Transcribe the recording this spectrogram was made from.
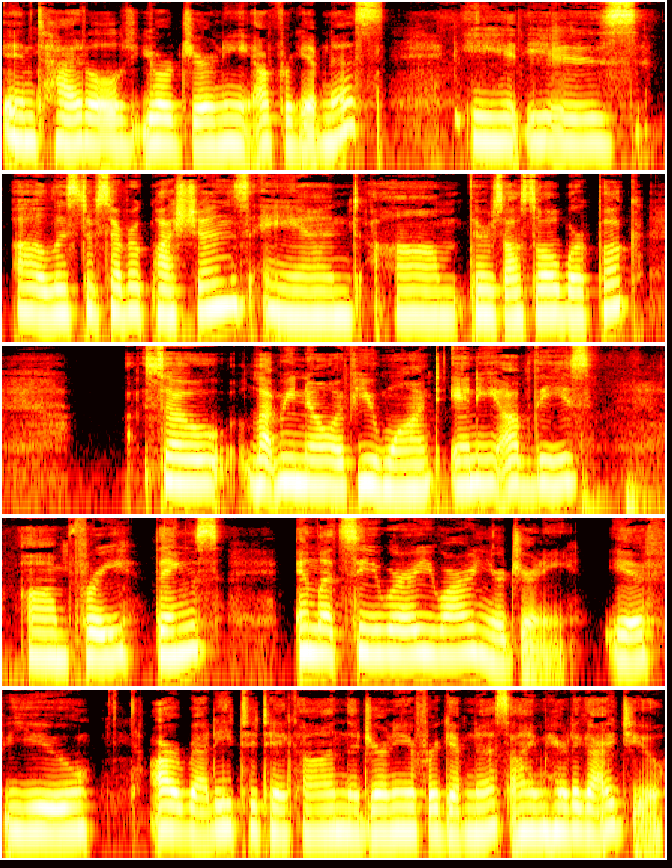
entitled Your Journey of Forgiveness. It is a list of several questions, and um, there's also a workbook. So let me know if you want any of these um, free things, and let's see where you are in your journey. If you are ready to take on the journey of forgiveness, I'm here to guide you.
